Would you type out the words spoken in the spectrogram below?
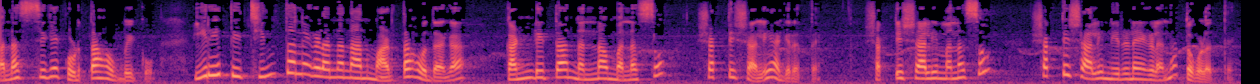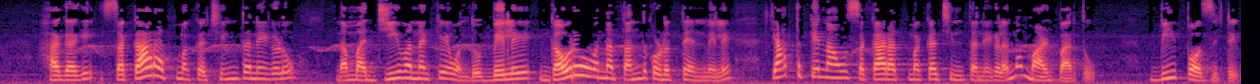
ಮನಸ್ಸಿಗೆ ಕೊಡ್ತಾ ಹೋಗಬೇಕು. ಈ ರೀತಿ ಚಿಂತನೆಗಳನ್ನು ನಾನು ಮಾಡ್ತಾ ಹೋದಾಗ ಖಂಡಿತ ನನ್ನ ಮನಸ್ಸು ಶಕ್ತಿಶಾಲಿ ಆಗಿರುತ್ತೆ. ಶಕ್ತಿಶಾಲಿ ಮನಸ್ಸು ಶಕ್ತಿಶಾಲಿ ನಿರ್ಣಯಗಳನ್ನು ತಗೊಳುತ್ತೆ. ಹಾಗಾಗಿ ಸಕಾರಾತ್ಮಕ ಚಿಂತನೆಗಳು ನಮ್ಮ ಜೀವನಕ್ಕೆ ಒಂದು ಬೆಲೆ, ಗೌರವವನ್ನು ತಂದುಕೊಡುತ್ತೆ ಅಂದಮೇಲೆ ಯಾತಕ್ಕೆ ನಾವು ಸಕಾರಾತ್ಮಕ ಚಿಂತನೆಗಳನ್ನು ಮಾಡಬಾರ್ದು? ಬಿ ಪಾಸಿಟಿವ್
